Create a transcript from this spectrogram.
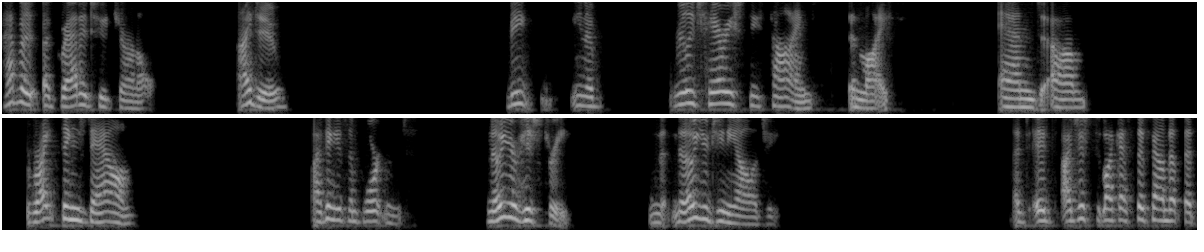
have a, a gratitude journal. I do. Be, you know, really cherish these times in life and um, write things down. I think it's important. Know your history, N- know your genealogy. It's, I just, like I said, found out that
